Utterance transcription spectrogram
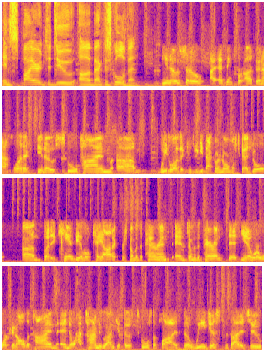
inspired to do a back to school event. You know, so I, I think for us in athletics, you know, school time, um, we love it because we get back on a normal schedule. Um, but it can be a little chaotic for some of the parents and some of the parents that, you know, are working all the time and don't have time to go out and get those school supplies. So we just decided to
